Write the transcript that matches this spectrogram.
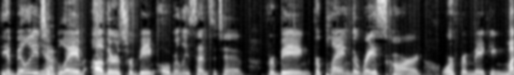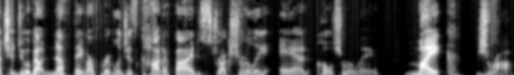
The ability to blame others for being overly sensitive, for being for playing the race card, or for making much ado about nothing are privileges codified structurally and culturally. Mic drop.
